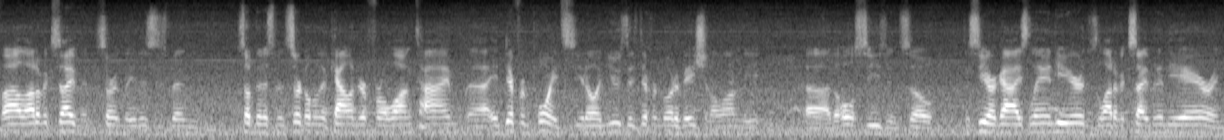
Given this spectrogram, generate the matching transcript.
Well, a lot of excitement. Certainly, this has been something that's been circled on the calendar for a long time uh, at different points, you know, and used as different motivation along the uh, the whole season. So to see our guys land here, there's a lot of excitement in the air, and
